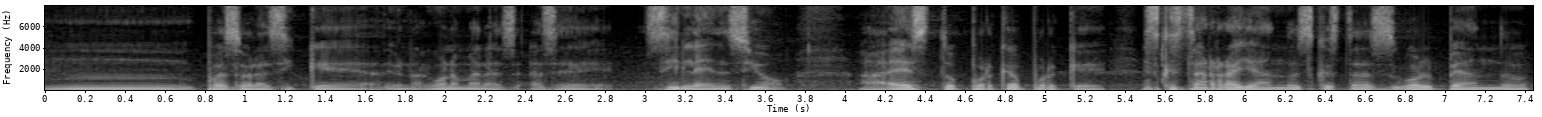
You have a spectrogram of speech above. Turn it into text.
mm, pues ahora sí que de alguna manera hace silencio a esto. ¿Por qué? Porque es que estás rayando, es que estás golpeando,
